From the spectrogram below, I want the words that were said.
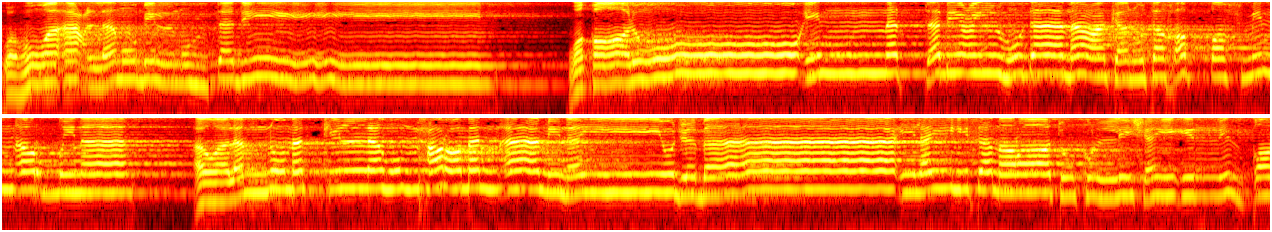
وهو أعلم بالمهتدين. وقالوا إن نتبع الهدى معك نتخطف من أرضنا. أولم نمكن لهم حرما آمنا يجبى إليه ثمرات كل شيء رزقا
